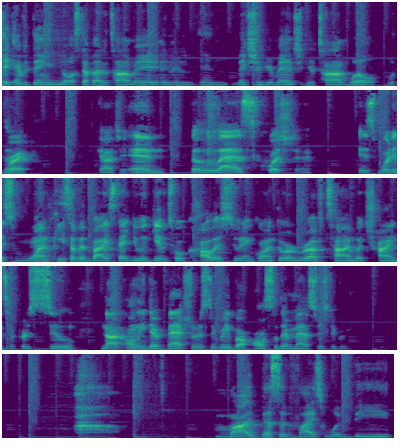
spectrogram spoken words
take everything, you know, a step at a time and and, and, and make sure you're managing your time well with that. right. Gotcha. And the last question is what is one piece of advice that you would give to a college student going through a rough time with trying to pursue not only their bachelor's degree but also their master's degree? My best advice would be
